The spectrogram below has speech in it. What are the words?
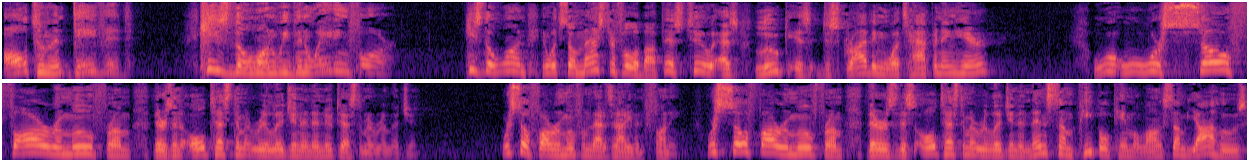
ultimate David. He's the one we've been waiting for. He's the one. And what's so masterful about this, too, as Luke is describing what's happening here, we're so far removed from there's an Old Testament religion and a New Testament religion. We're so far removed from that, it's not even funny. We're so far removed from there's this Old Testament religion, and then some people came along, some yahoos,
